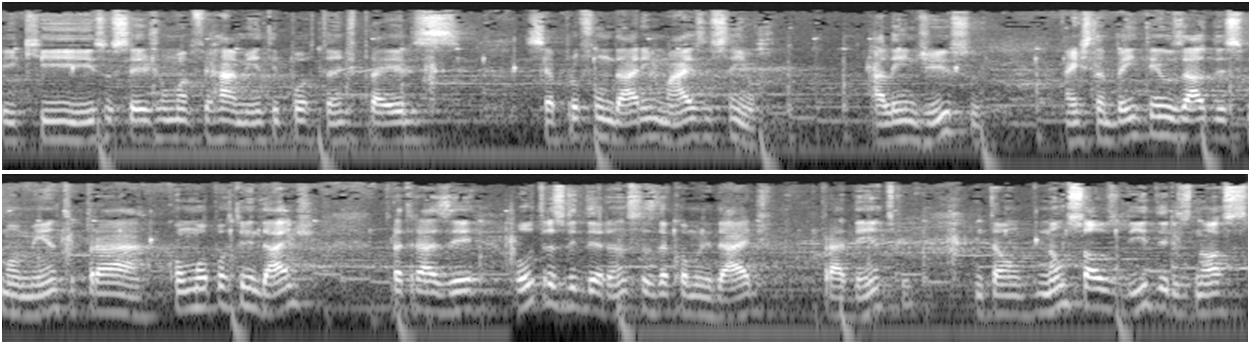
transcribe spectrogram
e que isso seja uma ferramenta importante para eles se aprofundarem mais no Senhor. Além disso, a gente também tem usado esse momento para como uma oportunidade para trazer outras lideranças da comunidade para dentro. Então, não só os líderes nós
